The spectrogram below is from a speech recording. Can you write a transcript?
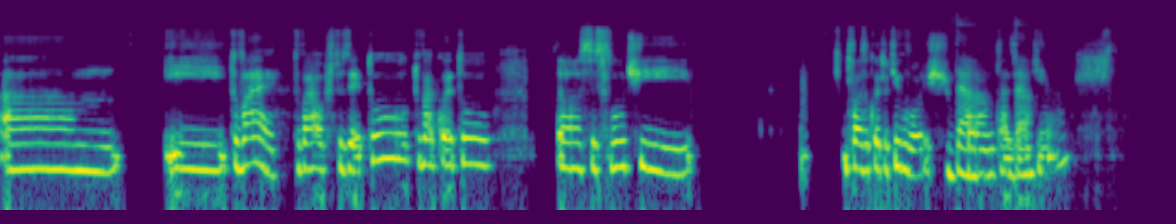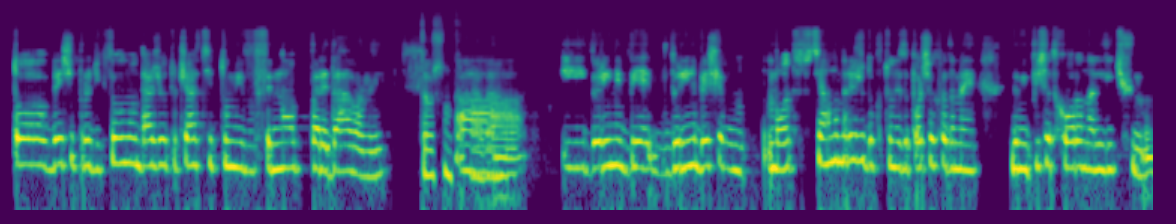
А, и това е, това е общо взето. Това, което а, се случи, това, за което ти говориш да, по-рано тази да. година, то беше продиктовано даже от участието ми в едно предаване. Точно така, а, да и дори не, бе, дори не беше моята социална мрежа, докато не започнаха да, ме, да ми пишат хора на лично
